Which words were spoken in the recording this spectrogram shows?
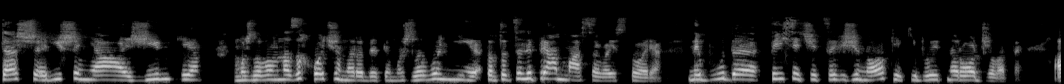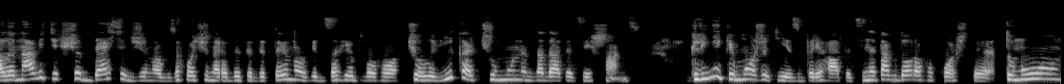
теж рішення жінки. Можливо, вона захоче народити, можливо, ні. Тобто, це не прям масова історія. Не буде тисячі цих жінок, які будуть народжувати. Але навіть якщо 10 жінок захоче народити дитину від загиблого чоловіка, чому не надати цей шанс? Клініки можуть її зберігати, це не так дорого коштує. Тому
